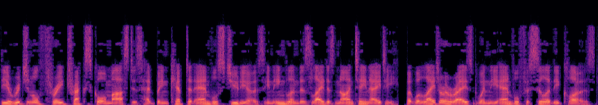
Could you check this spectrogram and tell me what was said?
The original three-track score masters had been kept at Anvil Studios in England as late as 1980, but were later erased when the Anvil facility closed.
